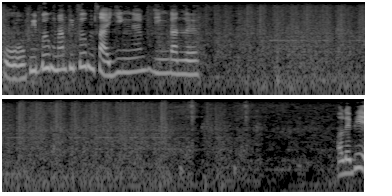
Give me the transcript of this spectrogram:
โอ้พี่บึ้มนะพี่บึ้มสายยิงนะยิงดันเลยเอาเลยพี่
